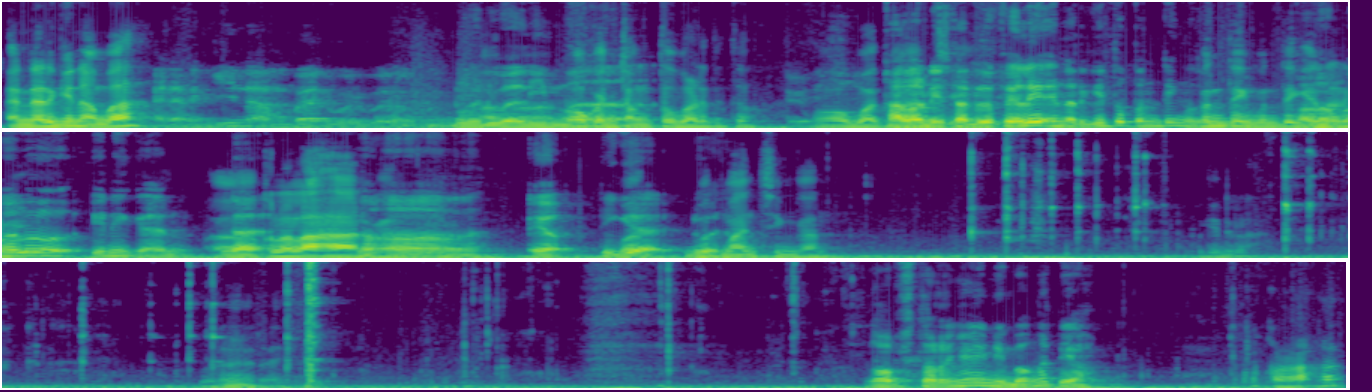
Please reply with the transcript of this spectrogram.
Energi nambah? Energi nambah 225. 225. Oh, kenceng tuh berarti tuh. Oh, buat Kalau di. Stardew Valley energi itu penting loh. Penting, penting Kalau nggak lo ini kan Eh, kelelahan, kan? Heeh. Ayo, tiga, buat, dua. buat mancing kan. Begini lah. Hmm. Lobsternya ini banget ya, Kerak kan?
